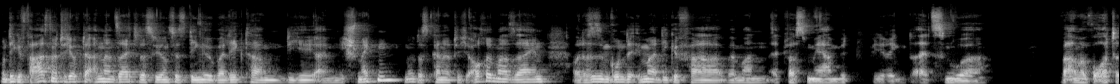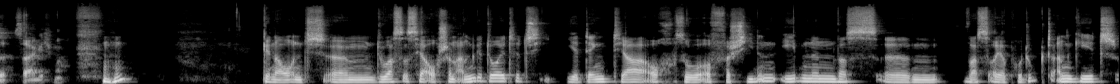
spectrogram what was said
Und die Gefahr ist natürlich auf der anderen Seite, dass wir uns jetzt Dinge überlegt haben, die einem nicht schmecken. Ne? Das kann natürlich auch immer sein. Aber das ist im Grunde immer die Gefahr, wenn man etwas mehr mitbringt als nur warme Worte, sage ich mal. Mhm. Genau, und ähm, du hast es ja auch schon angedeutet, ihr denkt ja auch so auf verschiedenen Ebenen, was ähm, was euer Produkt angeht,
